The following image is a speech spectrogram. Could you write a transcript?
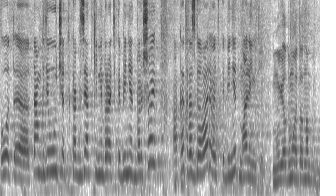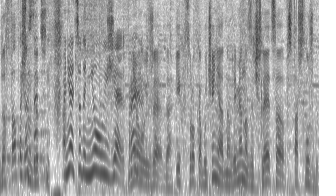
вот э, там, где учат как взятки не брать, кабинет большой, а как разговаривать, кабинет маленький. Ну, я думаю, это нам достаточно. для- Достаточно? Они отсюда не уезжают, правильно? Не уезжают, да. Их срок обучения одновременно зачисляется в стаж службы.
